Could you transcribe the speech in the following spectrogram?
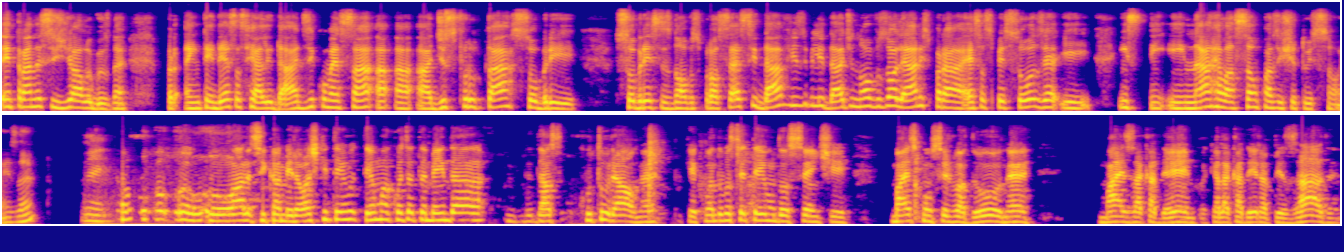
entrar nesses diálogos, né? Para entender essas realidades e começar a, a, a desfrutar sobre sobre esses novos processos e dar visibilidade, novos olhares para essas pessoas e, e, e, na relação com as instituições, né? É. O, o, o Alice Camila, eu acho que tem, tem uma coisa também da, da cultural, né? Porque quando você tem um docente mais conservador, né, mais acadêmico, aquela cadeira pesada,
